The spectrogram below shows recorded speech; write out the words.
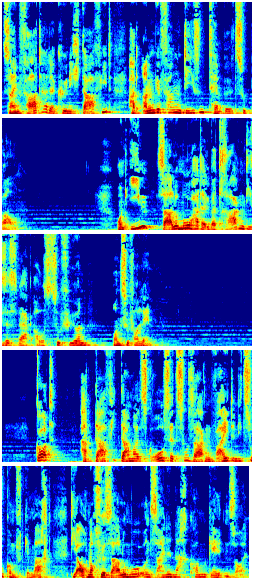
Sein Vater, der König David, hat angefangen, diesen Tempel zu bauen. Und ihm, Salomo, hat er übertragen, dieses Werk auszuführen und zu vollenden. Gott hat David damals große Zusagen weit in die Zukunft gemacht, die auch noch für Salomo und seine Nachkommen gelten sollen.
